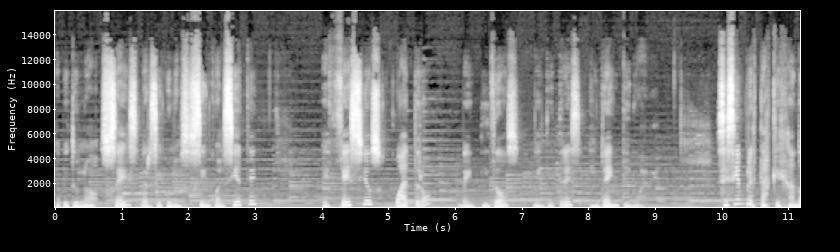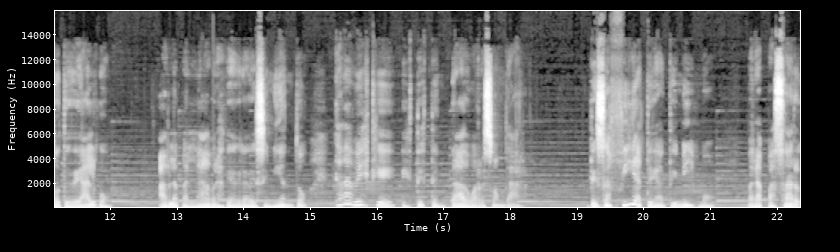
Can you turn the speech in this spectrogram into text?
capítulo 6 versículos 5 al 7, Efesios 4, 22, 23 y 29. Si siempre estás quejándote de algo, habla palabras de agradecimiento cada vez que estés tentado a rezongar. Desafíate a ti mismo para pasar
